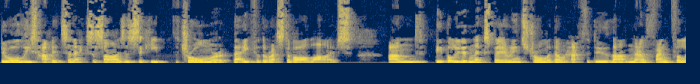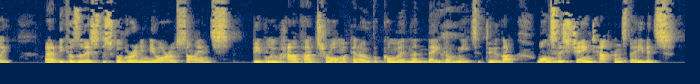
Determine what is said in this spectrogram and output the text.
do all these habits and exercises to keep the trauma at bay for the rest of our lives. And people who didn't experience trauma don't have to do that. Now, thankfully, uh, because of this discovery in neuroscience, people who have had trauma can overcome it and then they don't need to do that. Once this change happens, Dave, it's,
